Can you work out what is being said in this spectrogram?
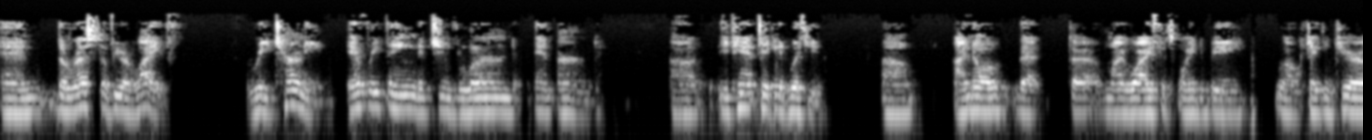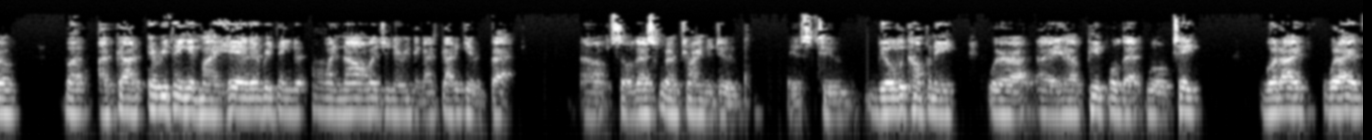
and the rest of your life returning everything that you've learned and earned. Uh, you can't take it with you. Um, I know that uh, my wife is going to be well taken care of, but I've got everything in my head, everything that my knowledge and everything. I've got to give it back. Uh, so that's what I'm trying to do is to build a company where I, I have people that will take what I what I've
